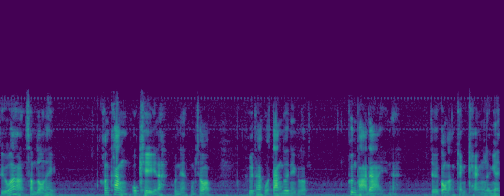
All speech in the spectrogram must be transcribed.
ถือว่าสำรองได้ค่อนข้างโอเคนะ คนเนี้ยผมชอบ คือถ้าหัวตั้งด้วยเนี่ยก็แบบพึ่งพาได้นะเจอกองหลังแข็งๆอะไรเงี้ย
